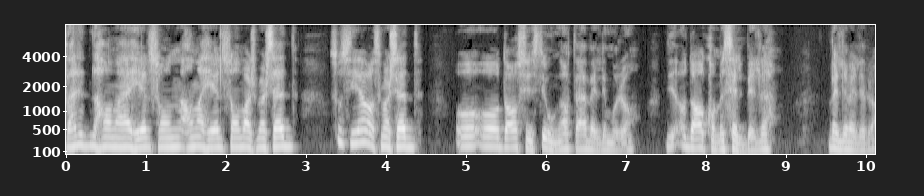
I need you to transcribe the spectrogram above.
verden, han er helt sånn, han er helt sånn, hva som har skjedd? Så sier jeg hva som har skjedd. Og, og da syns de unge at det er veldig moro. Og da kommer selvbildet. Veldig, veldig bra.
